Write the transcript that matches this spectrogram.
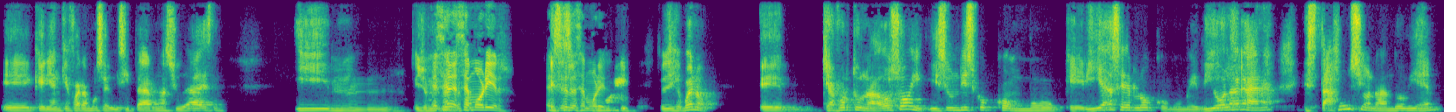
eh, querían que fuéramos a visitar unas ciudades y, mm, y yo me... Ese desea morir. Ese, es morir. Entonces dije, bueno, eh, qué afortunado soy. Hice un disco como quería hacerlo, como me dio la gana, está funcionando bien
